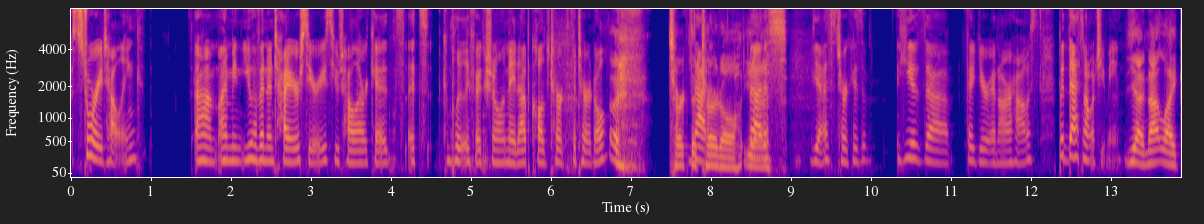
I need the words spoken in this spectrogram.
storytelling. Um, I mean, you have an entire series you tell our kids. It's completely fictional and made up called Turk the Turtle. Turk the That- turtle, that yes. is- yes, Turk is a he is a figure in our house, but that's not what you mean. yeah, not like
